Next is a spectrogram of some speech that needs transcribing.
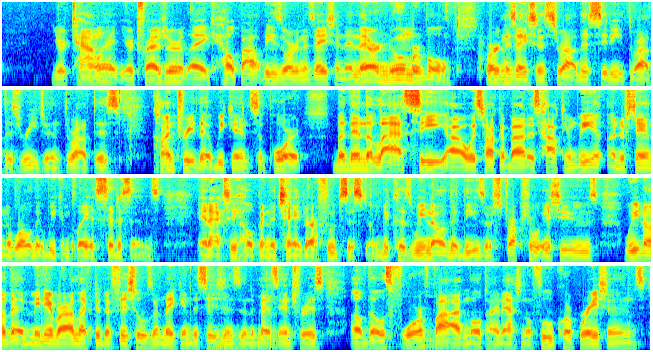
your talent, your treasure, like help out these organizations. And there are innumerable organizations throughout this city, throughout this region, throughout this country that we can support. But then the last C I always talk about is how can we understand the role that we can play as citizens and actually helping to change our food system? Because we know that these are structural issues. We know that many of our elected officials are making decisions in the best mm-hmm. interest of those four or five multinational food corporations.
